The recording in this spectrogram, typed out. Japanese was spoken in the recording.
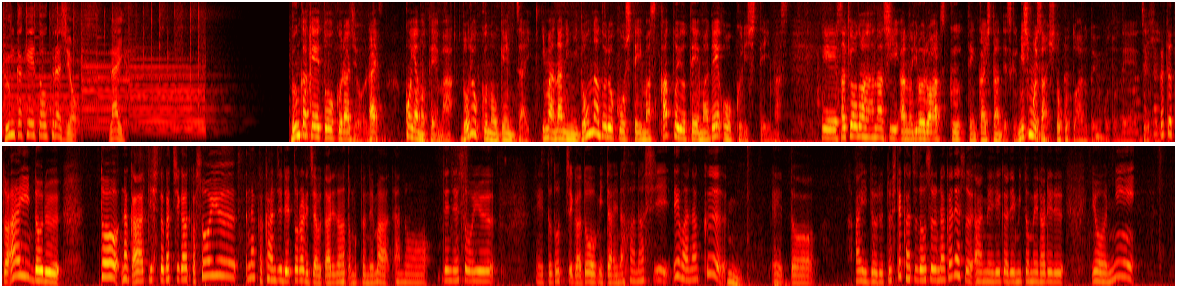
文化系トークラジオライフ。文化系トークラジオライフ。今夜のテーマ努力の現在。今何にどんな努力をしていますかというテーマでお送りしています。えー、先ほどの話、あの、いろいろ熱く展開したんですけど、西森さん一言あるということで、ぜひ。なんかちょっとアイドルとなんかアーティストが違うとかそういうなんか感じで取られちゃうとあれだなと思ったんで、まあ、あの全然そういう、えーと、どっちがどうみたいな話ではなく、うん、えーと、アイドルとして活動する中でそういうアメリカで認められるように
